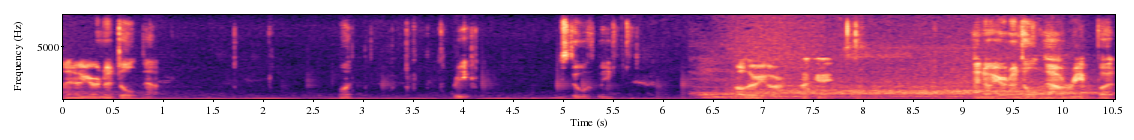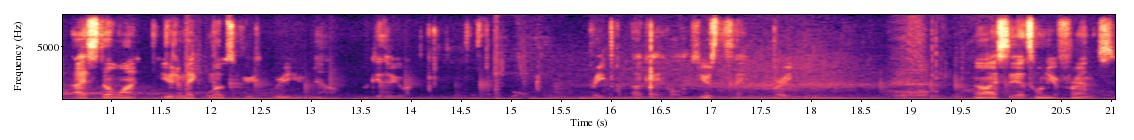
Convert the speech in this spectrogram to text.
I know you're an adult now. What? You still with me? Oh, there you are. Okay. I know you're an adult now, Reap, but I still want you to make the most of your. Where are you now? Okay, there you are. Reap. Okay, hold on. Here's the thing. You? Oh, I see. That's one of your friends.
